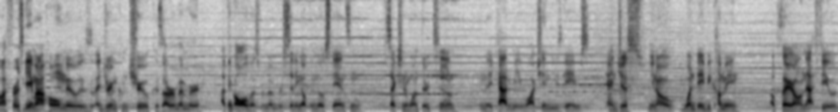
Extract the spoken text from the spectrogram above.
My first game at home, it was a dream come true because I remember, I think all of us remember sitting up in those stands in section 113 in the academy watching these games and just, you know, one day becoming a player on that field,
